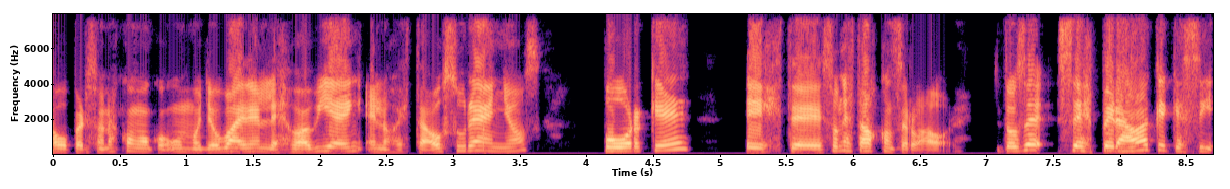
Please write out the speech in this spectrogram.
o personas como, como Joe Biden les va bien en los estados sureños porque este, son estados conservadores. Entonces se esperaba que, que sí,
